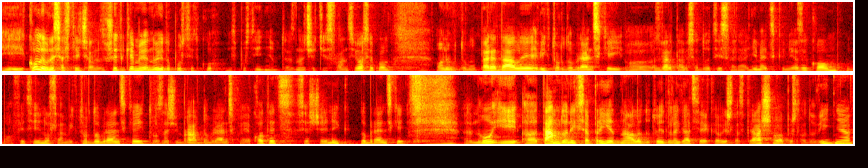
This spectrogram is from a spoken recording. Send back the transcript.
І коли вони зустрічали з шитками, ну і до пустітку з пустідням, то значить із Франц Йосипом, вони тому передали. Віктор Добрянський о, звертався до цісаря німецьким язиком, бо офіційно сам Віктор Добрянський, то значить брат Добрянського як отець, священник Добрянський. Ну і а, там до них приєднали до тої делегації, яка вийшла з Пряшова, пішла до Відня.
